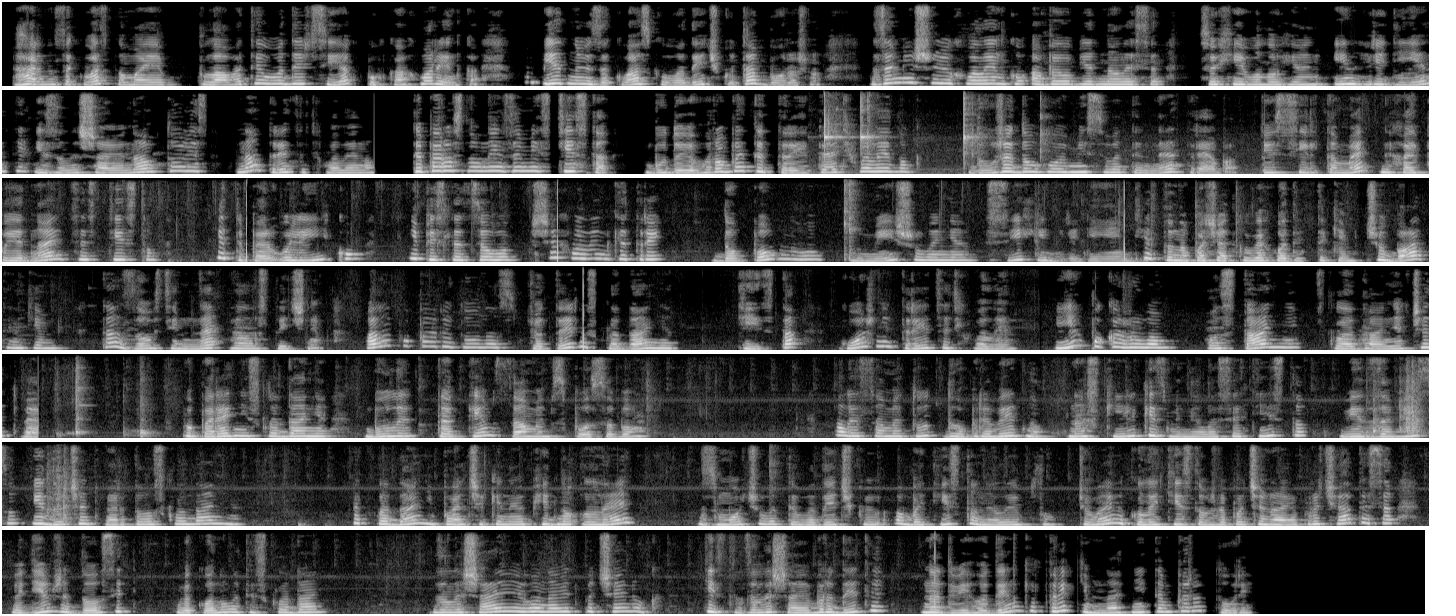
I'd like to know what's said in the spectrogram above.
Гарна закваска має плавати у водичці, як пухка хмаринка. Об'єдную закваску, водичку та борошно. Замішую хвилинку, аби об'єдналися сухі вологі інгредієнти і залишаю на автоліз на 30 хвилин. Тепер основний заміс тіста. Буду його робити 3-5 хвилинок. Дуже довго вмісувати не треба. І сіль та мед нехай поєднається з тістом. І тепер олійку. І після цього ще хвилинки 3 до повного вмішування всіх інгредієнтів. Тісто на початку виходить таким чубатеньким та зовсім не еластичним. Але попереду у нас 4 складання тіста кожні 30 хвилин. І я покажу вам останні складання четвер. Попередні складання були таким самим способом. Але саме тут добре видно, наскільки змінилося тісто від замісу і до четвертого складання. При складанні пальчики необхідно ледь змочувати водичкою, аби тісто не липло. Чуваю, коли тісто вже починає пручатися, тоді вже досить виконувати складань. Залишаю його на відпочинок. Тісто залишаю бродити на 2 годинки при кімнатній температурі.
